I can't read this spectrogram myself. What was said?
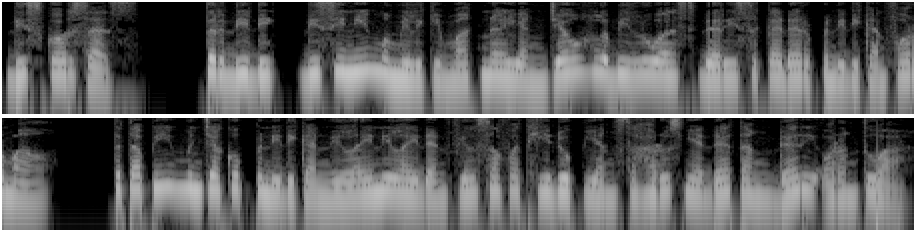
Discourses. Terdidik di sini memiliki makna yang jauh lebih luas dari sekadar pendidikan formal, tetapi mencakup pendidikan nilai-nilai dan filsafat hidup yang seharusnya datang dari orang tua.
